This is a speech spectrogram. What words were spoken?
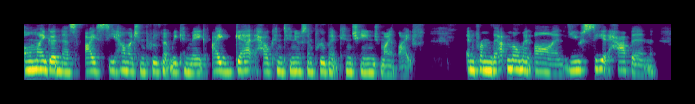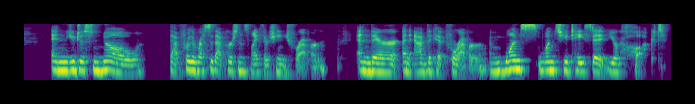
oh my goodness, I see how much improvement we can make. I get how continuous improvement can change my life. And from that moment on, you see it happen and you just know that for the rest of that person's life they're changed forever and they're an advocate forever and once once you taste it you're hooked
